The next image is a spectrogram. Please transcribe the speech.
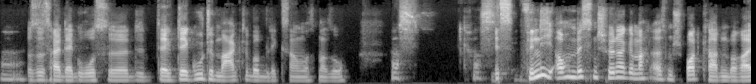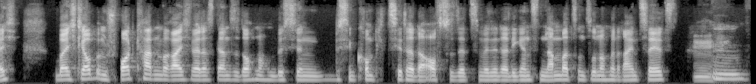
Äh, Das ist halt der große, der, der gute Marktüberblick, sagen wir es mal so. krass, krass. Ist, finde ich, auch ein bisschen schöner gemacht als im Sportkartenbereich. Wobei ich glaube, im Sportkartenbereich wäre das Ganze doch noch ein bisschen, bisschen komplizierter da aufzusetzen, wenn du da die ganzen Lamberts und so noch mit reinzählst. Mhm. Mhm.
